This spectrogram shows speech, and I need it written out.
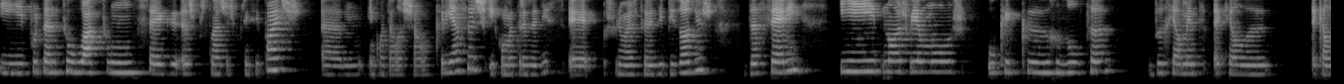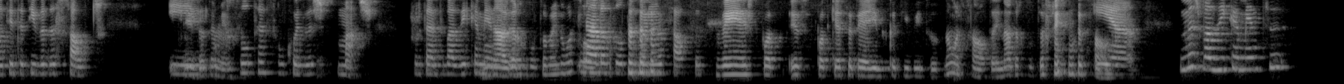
E, portanto, o acto 1 segue as personagens principais um, enquanto elas são crianças. E, como a Teresa disse, é os primeiros três episódios da série. E nós vemos o que é que resulta de realmente aquela, aquela tentativa de assalto. E o Exatamente. que resulta são coisas más. Portanto, basicamente, Nada resultou bem no assalto. nada resulta bem no assalto. Vem este, pod, este podcast até aí educativo e tudo. Não assaltem, nada resulta bem no assalto. Yeah. Mas basicamente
